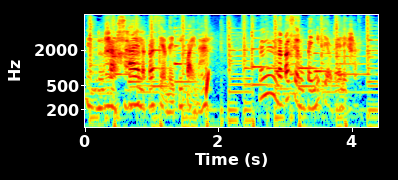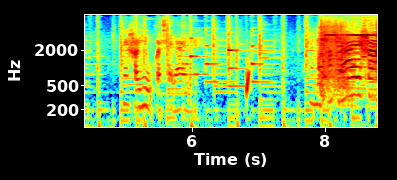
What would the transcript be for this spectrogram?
อย่างนี้ค่ะค่ะใช่แล้วก็เสียบเลยพี่ปล่อยนะอืมแล้วก็เสียบลงไปนิดเดียวได้เลยค่ะให้เขาอยู่ก็ใช้ได้เลยได้ค่ะ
